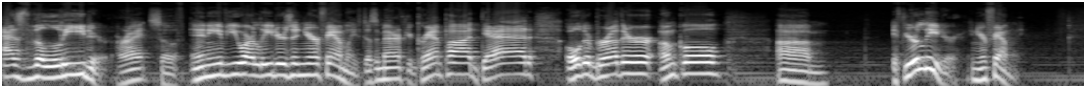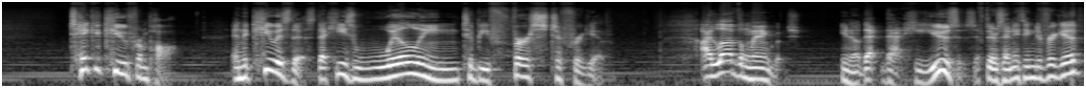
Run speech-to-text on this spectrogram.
as the leader, all right, so if any of you are leaders in your families, doesn't matter if you're grandpa, dad, older brother, uncle, um, if you're a leader in your family, take a cue from Paul. And the cue is this that he's willing to be first to forgive. I love the language, you know, that, that he uses. If there's anything to forgive,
